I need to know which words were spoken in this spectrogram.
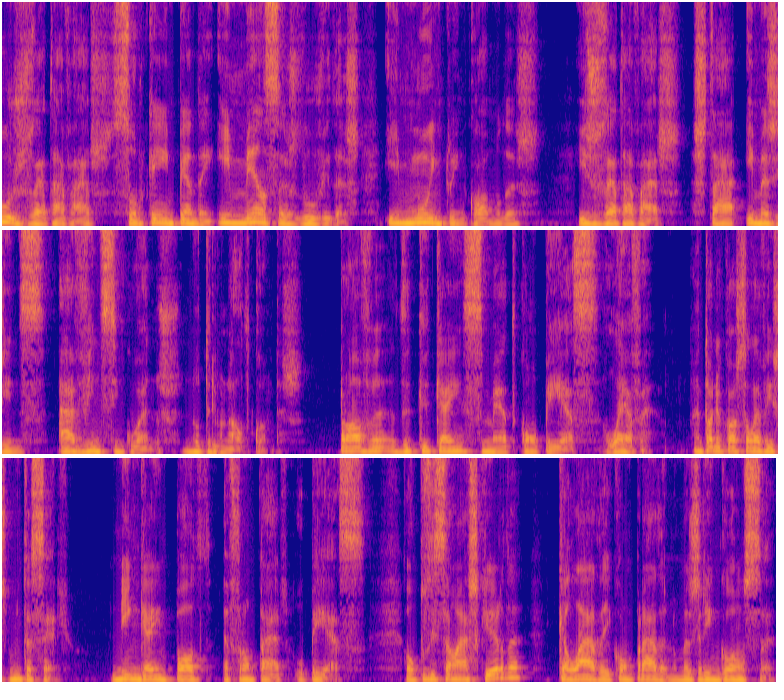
por José Tavares, sobre quem pendem imensas dúvidas e muito incómodas, e José Tavares está, imagine-se, há 25 anos no Tribunal de Contas. Prova de que quem se mete com o PS leva. António Costa leva isto muito a sério. Ninguém pode afrontar o PS. A oposição à esquerda, calada e comprada numa geringonça,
